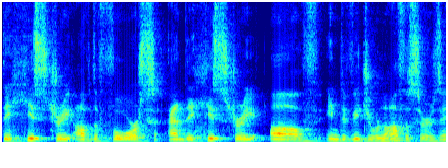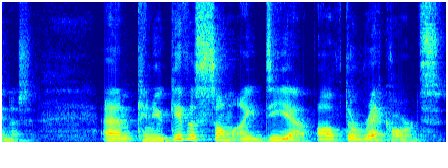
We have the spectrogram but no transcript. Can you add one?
the history of the force, and the history of individual officers in it, um, can you give us some idea of the records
